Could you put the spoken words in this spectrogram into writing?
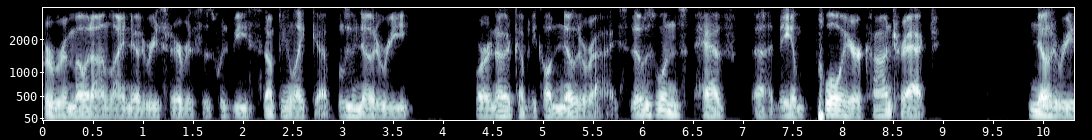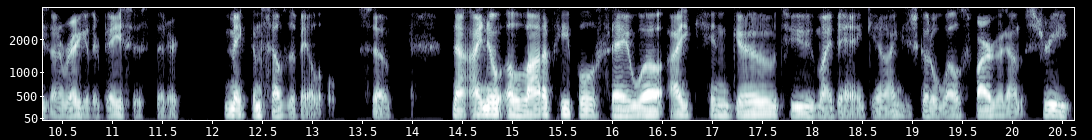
for remote online notary services would be something like uh, Blue Notary or another company called Notarize. Those ones have uh, they employ or contract notaries on a regular basis that are make themselves available. So now I know a lot of people say, well, I can go to my bank, you know, I can just go to Wells Fargo down the street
